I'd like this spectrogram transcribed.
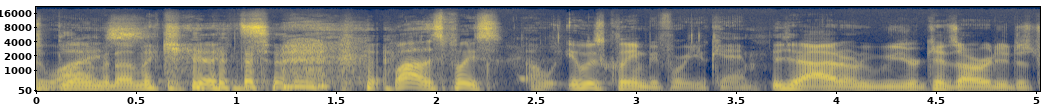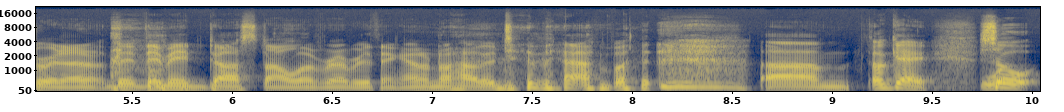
just blame wise. it on the kids. Wow, this place, oh, it was clean before you came. yeah, I don't. Your kids already destroyed it. I don't, they, they made dust all over everything. I don't know how they did that, but um, okay. So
